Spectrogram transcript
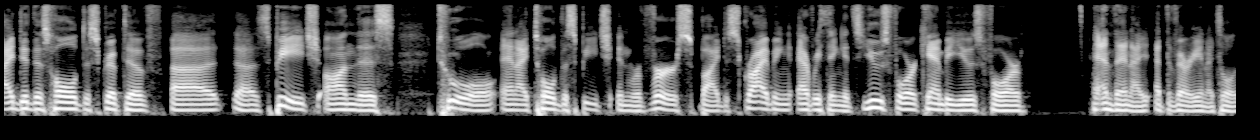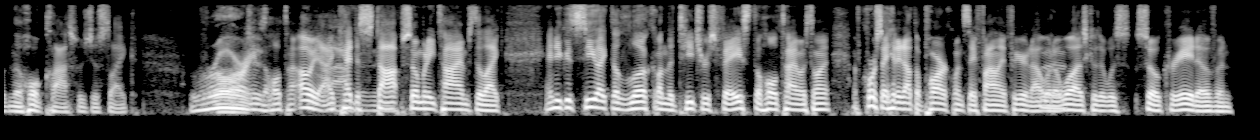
I did this whole descriptive uh, uh, speech on this tool, and I told the speech in reverse by describing everything it's used for, can be used for, and then I at the very end I told, and the whole class was just like roaring the whole time. Oh yeah, I had to stop so many times to like, and you could see like the look on the teacher's face the whole time I was telling. It. Of course, I hit it out the park once they finally figured out what it was because it was so creative, and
